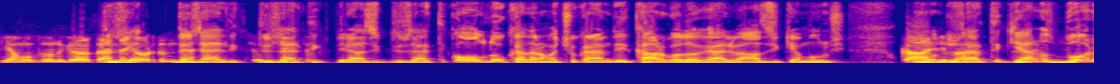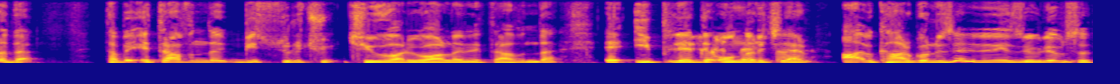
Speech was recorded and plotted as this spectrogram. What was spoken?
yamulduğunu gör ben de Düzel- gördüm de. Düzeldik düzelttik birazcık düzelttik. Olduğu kadar ama çok önemli değil. Kargo da galiba azıcık yamulmuş. Onu Galiba. düzelttik. Yalnız bu arada tabii etrafında bir sürü çivi var yuvarlağın etrafında. E iple de onları çizer. Abi kargonun üzerinde ne yazıyor biliyor musun?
